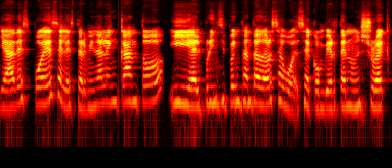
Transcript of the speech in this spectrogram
Ya después se les termina el encanto y el príncipe encantador se, se convierte en un Shrek,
